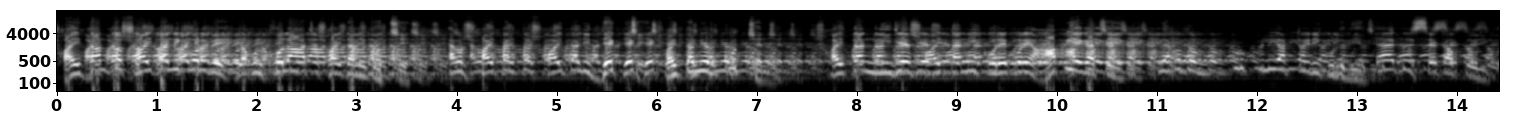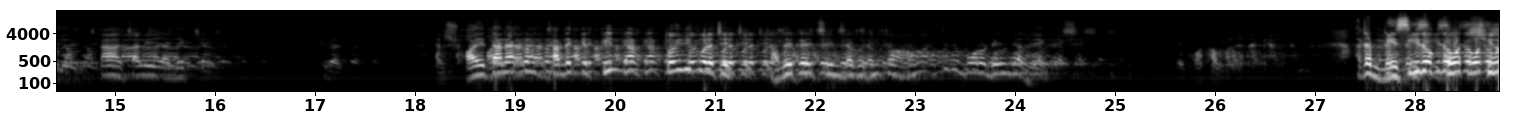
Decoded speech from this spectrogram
শয়তান তো শয়তানি করবে যখন খোলা আছে শয়তানি করছে। এখন শয়তান তো শয়তানি দেখছে শয়তানি আর করছে না। শয়তান নিজে শয়তানি করে করে হাঁপিয়ে গেছে। এখন তো পুরো প্লেয়ার তৈরি করে দিয়েছে। একদম সেট আপ তৈরি করে দিয়েছে। হ্যাঁ চালিয়ে যা দেখছে। ঠিক আছে। আর শয়তান এখন পিলার তৈরি করেছে তাদেরকে চিন্তা করছি তো আমার থেকে বড় ডেঞ্জার হয়ে গেছে। এই কথা বলে না কেন? আচ্ছা মেসিরও কোচ ছিল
